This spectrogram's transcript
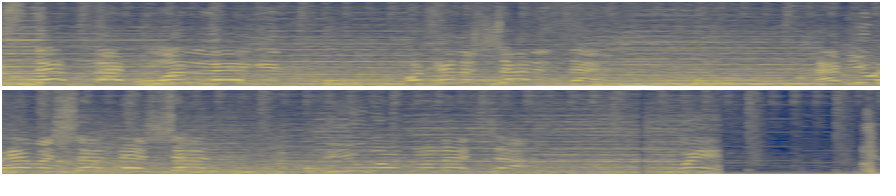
Step back one legged. What kind of shot is that? Have you ever shot that shot? Do you work on that shot? When?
